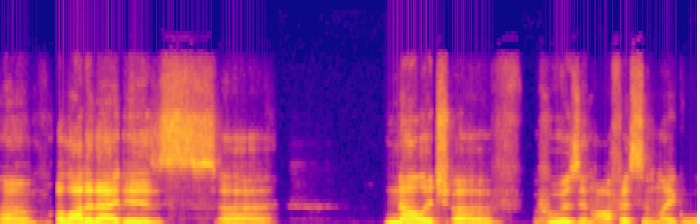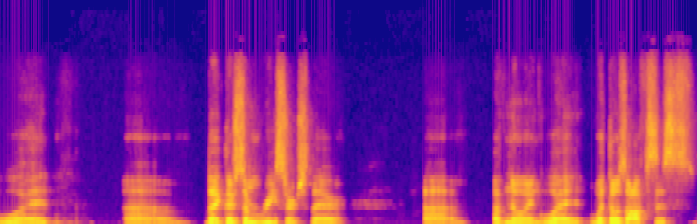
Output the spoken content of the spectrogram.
Um, a lot of that is uh, knowledge of who is in office and like what, um, like there's some research there uh, of knowing what what those offices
